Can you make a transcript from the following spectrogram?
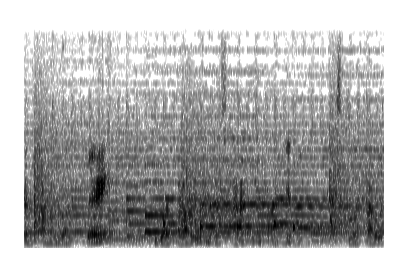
ke Commonwealth Bank 2 tahun dan sekarang ini terakhir di BPS 2 tahun.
